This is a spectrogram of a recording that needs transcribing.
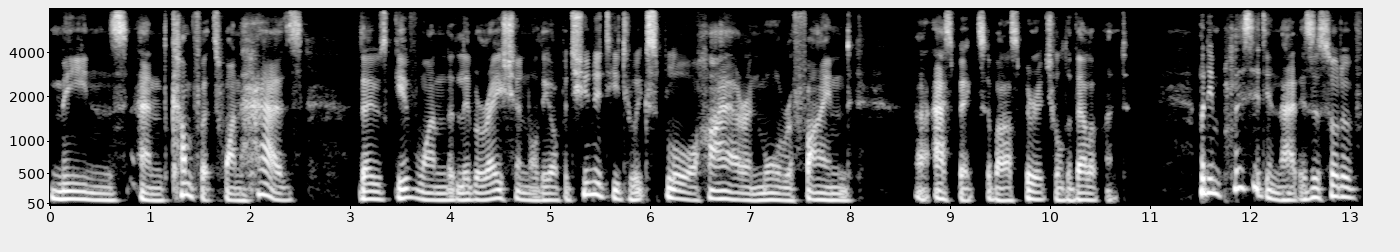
means and comforts one has, those give one the liberation or the opportunity to explore higher and more refined uh, aspects of our spiritual development. But implicit in that is a sort of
